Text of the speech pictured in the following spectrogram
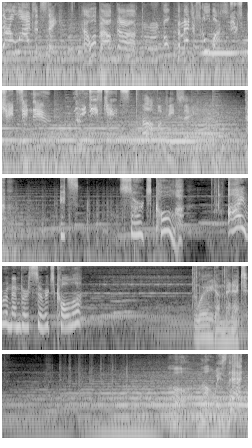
There are lives at stake. How about the. Oh, the magic school bus. There's kids in there. 90s kids. Oh, for Pete's sake. It's Surge Cola. I remember Surge Cola. Wait a minute. Oh, no, is that.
